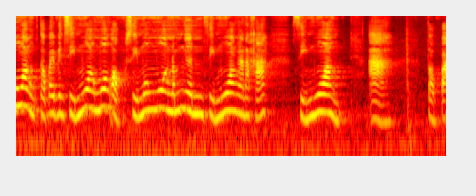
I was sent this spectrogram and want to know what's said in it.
ม่วงต่อไปเป็นสีม่วง ม่วงออกสีม่วงม่วงน้ำเงิน สีม่วงอะนะคะ สีม่วง อ่า ต่อไป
